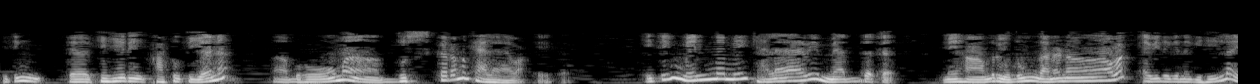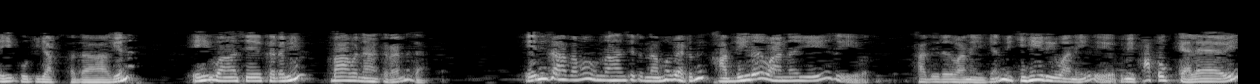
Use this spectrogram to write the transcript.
ඉතින් කිහිරි කටු තියෙන බොහෝම දුෂ්කරම කැලෑවක් ඒක. ඉතින් මෙන්න මේ කැලෑවේ මැද්දට මේ හාමුදුරු යොදුන් ගණනාවක් ඇවිදගෙන ගිහිල්ලා එහි කුටියක් හදාගෙන එහි වාසය කරමින් භාවනා කරන්න ගත්තා. ඒ නිසා තමයි උන්වහන්සේට නම වැටුනේ කදිර වනයේ රේවත. කදිර වනය කියන්නේ කිහිරි වනයේ රේවත. මේ පතොක් කැලෑවේ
